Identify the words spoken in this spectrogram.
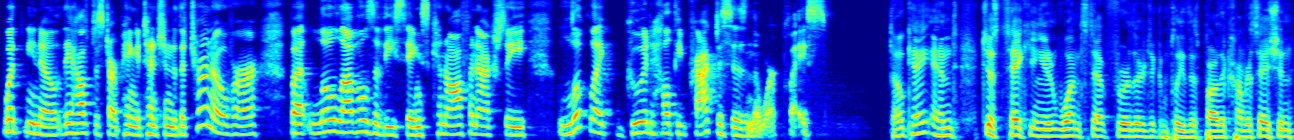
What, you know, they have to start paying attention to the turnover, but low levels of these things can often actually look like good, healthy practices in the workplace. Okay, and just taking it one step further to complete this part of the conversation,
